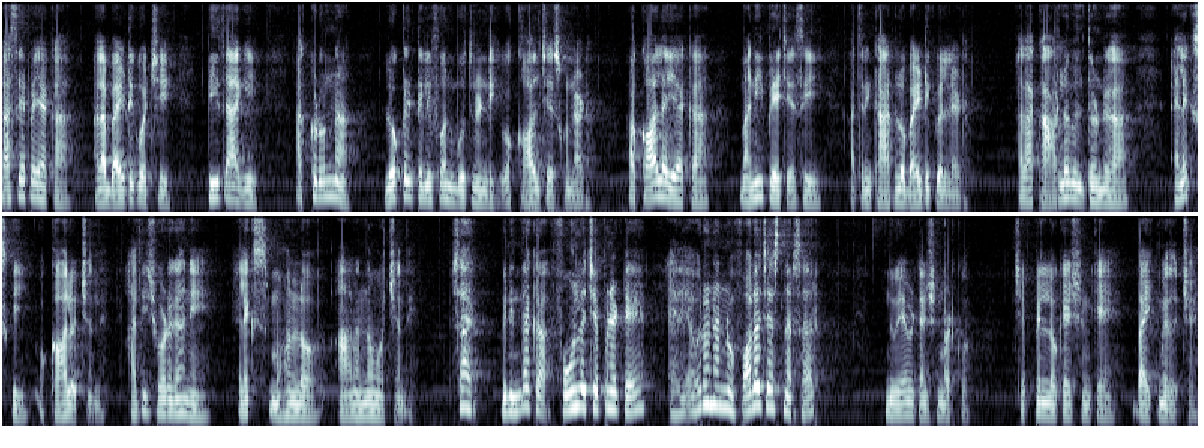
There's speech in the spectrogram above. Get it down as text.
కాసేపు అయ్యాక అలా బయటకు వచ్చి టీ తాగి అక్కడున్న లోకల్ టెలిఫోన్ బూత్ నుండి ఒక కాల్ చేసుకున్నాడు. ఆ కాల్ అయ్యాక మనీ పే చేసి అతని కారులో బయటికి వెళ్ళాడు. అలా కారులో వెళ్తుండగా ఎలెక్స్కి ఒక కాల్ వచ్చింది. అది చూడగానే ఎలెక్స్ మొహంలో ఆనందం వచ్చింది. సార్ మీరు ఇందాక ఫోన్లో చెప్పినట్టే ఎవరో నన్ను ఫాలో చేస్తున్నారు సార్. నువ్వేమి టెన్షన్ పడుకో. చెప్పిన లొకేషన్కే బైక్ మీద వచ్చాయి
